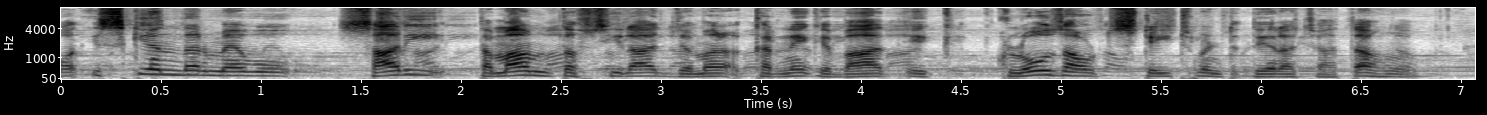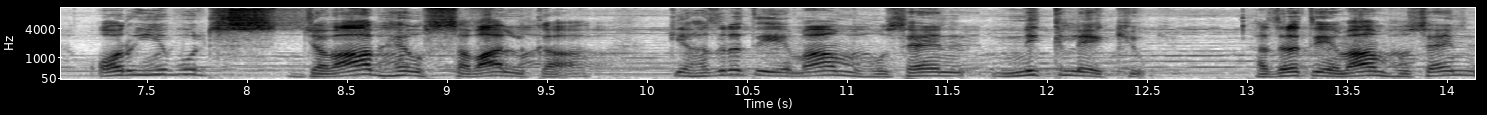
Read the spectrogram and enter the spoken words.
اور اس کے اندر میں وہ ساری تمام تفصیلات جمع کرنے کے بعد ایک کلوز آؤٹ سٹیٹمنٹ دینا چاہتا ہوں۔ اور یہ وہ جواب ہے اس سوال کا کہ حضرت امام حسین نکلے کیوں؟ حضرت امام حسین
